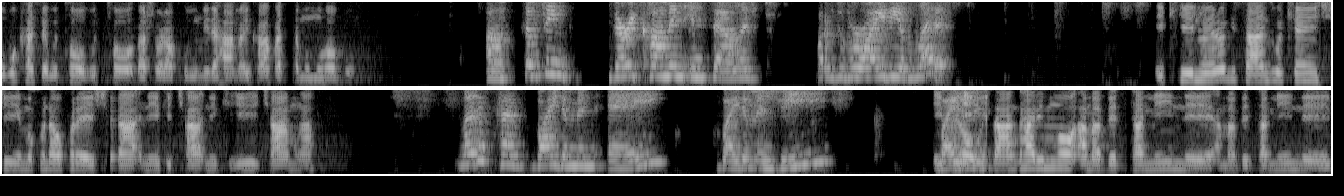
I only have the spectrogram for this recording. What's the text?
ubukase buto buto bashobora kubumira hama bikabafata mu muhogo Um, something very common in salad are the variety of lettuce. ikintu rero gisanzwe kenshi mukunda gukoresha ni iki ca- ni camwa Lettuce has vitamin A, vitamin B, ibyo Vitamin. usanga harimwo amavitamine amavitamine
